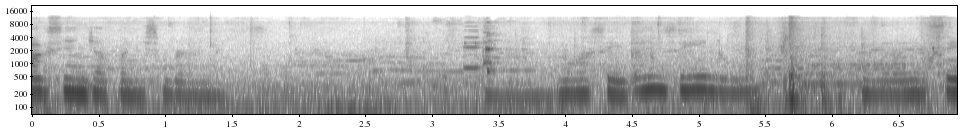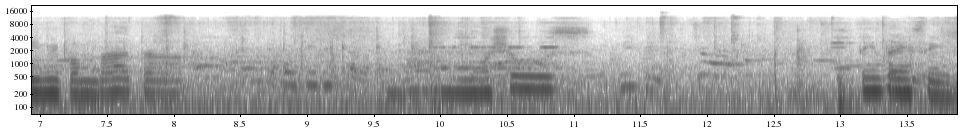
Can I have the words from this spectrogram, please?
bags yung Japanese brand. Ayan, mga sale. Ayun, sale oh. Maraming sale. May pambata. Ayan, mga shoes. Tingin tayo sale.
